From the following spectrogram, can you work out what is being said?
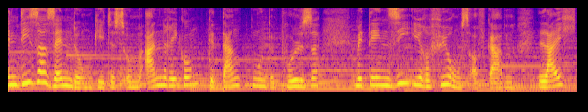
In dieser Sendung geht es um Anregungen, Gedanken und Impulse, mit denen Sie Ihre Führungsaufgaben leicht,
